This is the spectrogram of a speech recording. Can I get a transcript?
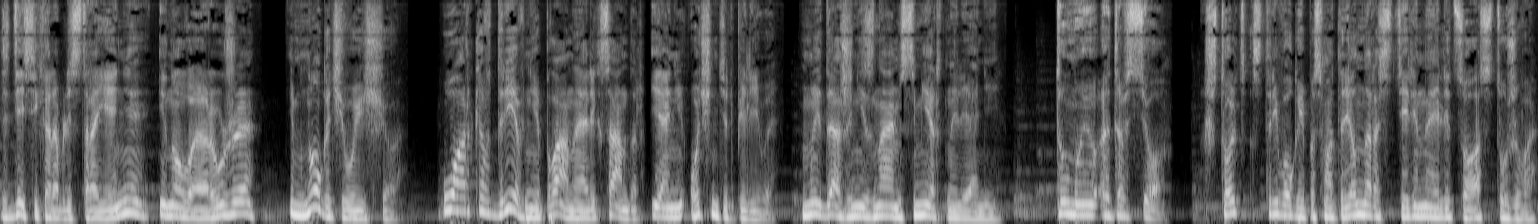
Здесь и кораблестроение, и новое оружие, и много чего еще. У арков древние планы, Александр, и они очень терпеливы. Мы даже не знаем, смертны ли они. Думаю, это все. Штольц с тревогой посмотрел на растерянное лицо Остужева.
